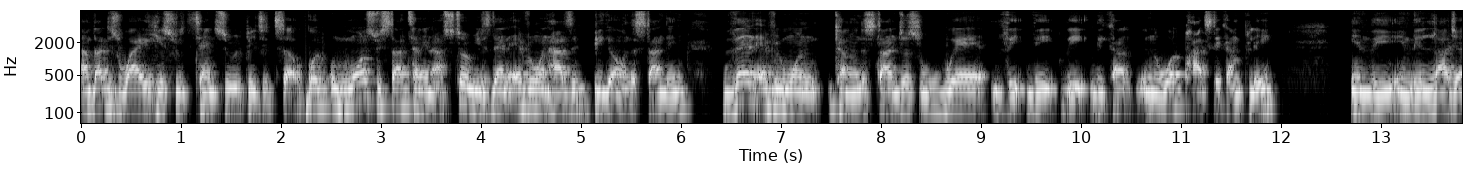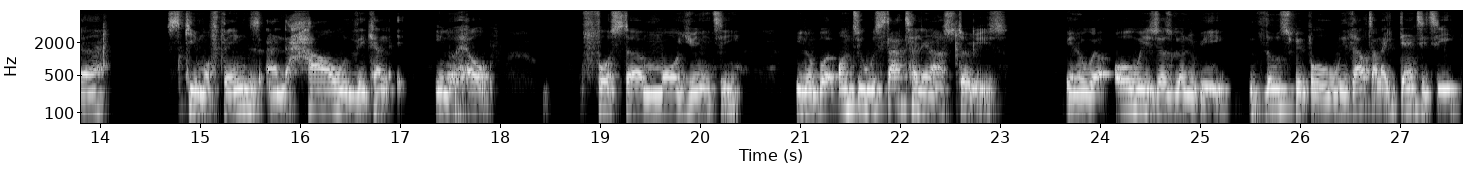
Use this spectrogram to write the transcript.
And that is why history tends to repeat itself. But once we start telling our stories then everyone has a bigger understanding. Then everyone can understand just where the the the, the can you know what parts they can play in the in the larger scheme of things and how they can you know help foster more unity. You know, but until we start telling our stories, you know, we're always just going to be those people without an identity,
